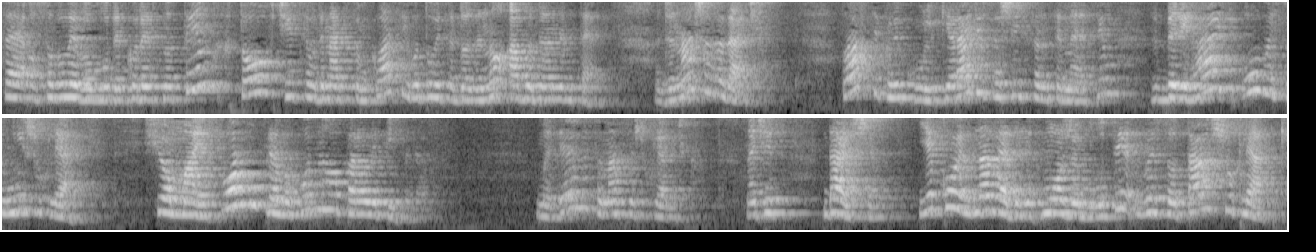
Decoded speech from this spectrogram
Це особливо буде корисно тим, хто вчиться в 11 класі і готується до ЗНО або до НМТ. Адже наша задача пластикові кульки радіуса 6 см зберігають у висуній шухлядці, що має форму прямокутного паралепіпеда. Ми дивимося, у нас є шухлядочка. Значить, далі. Якою з наведених може бути висота шухлядки?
